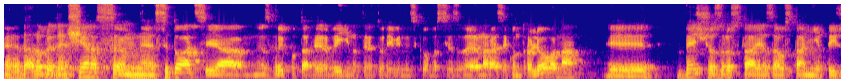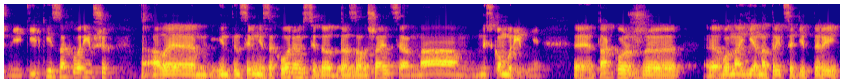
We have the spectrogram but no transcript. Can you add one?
Е, Да, добрий день ще раз. Ем, е, Ситуація з грипу та ГРВІ на території Вінницької області е, наразі контрольована. Дещо зростає за останні тижні кількість захворівших, але інтенсивність захворюваності до- до- залишається на низькому рівні. Е, Також е, е, вона є на 33,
